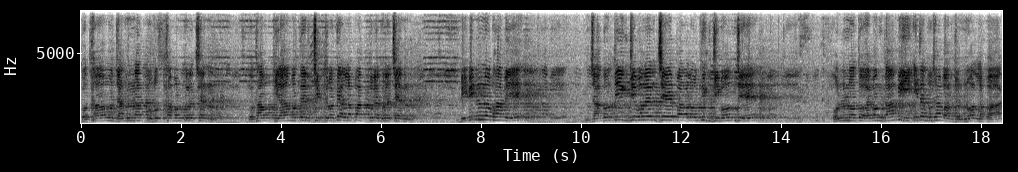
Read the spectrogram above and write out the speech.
কোথাও জান্নাত উপস্থাপন করেছেন, কোথাও কিয়ামতের চিত্রকে আল্লাহ পাক তুলে ধরেছেন। বিভিন্ন ভাবে জাগতিক জীবনের যে, পারলৌকিক জীবন যে, উন্নত এবং দামি, এটা বোঝাবার জন্য আল্লাহ পাক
